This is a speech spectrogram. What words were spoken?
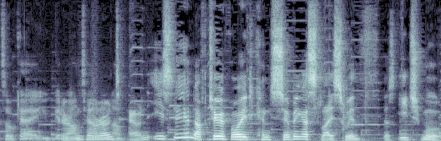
That's okay. You can get around town. around enough. town easily enough to avoid consuming a slice with each move.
